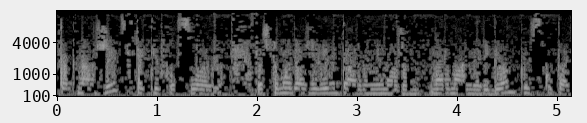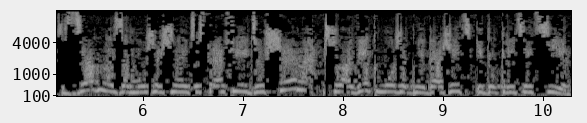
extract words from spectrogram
как нам жить в таких условиях, то что мы даже элементарно не можем нормально ребенка искупать. С диагнозом мышечной дистрофии Дюшена человек может не дожить и до 30.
